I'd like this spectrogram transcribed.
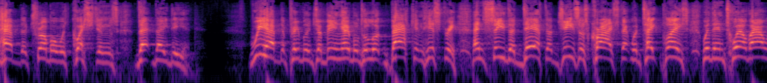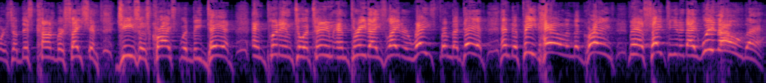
have the trouble with questions that they did. We have the privilege of being able to look back in history and see the death of Jesus Christ that would take place within 12 hours of this conversation. Jesus Christ would be dead and put into a tomb, and three days later raised from the dead and defeat hell and the grave. May I say to you today, we know that.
